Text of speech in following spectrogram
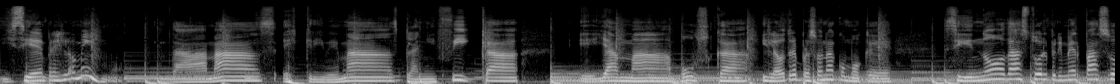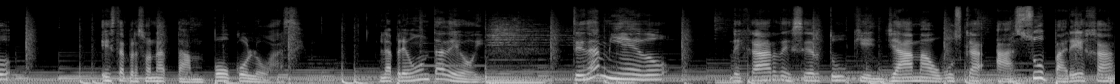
y siempre es lo mismo. Más, escribe más, planifica, eh, llama, busca. Y la otra persona como que si no das tú el primer paso, esta persona tampoco lo hace. La pregunta de hoy, ¿te da miedo dejar de ser tú quien llama o busca a su pareja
